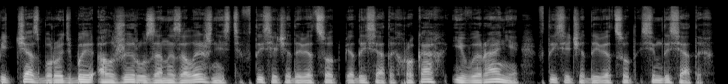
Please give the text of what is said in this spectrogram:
під час боротьби Алжиру за незалежність в 1950-х роках і в Ірані в 1970-х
